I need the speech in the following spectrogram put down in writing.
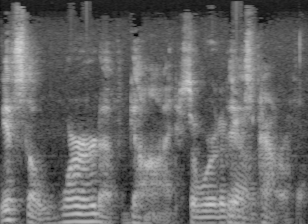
it's the word of god It's the word of God. powerful.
